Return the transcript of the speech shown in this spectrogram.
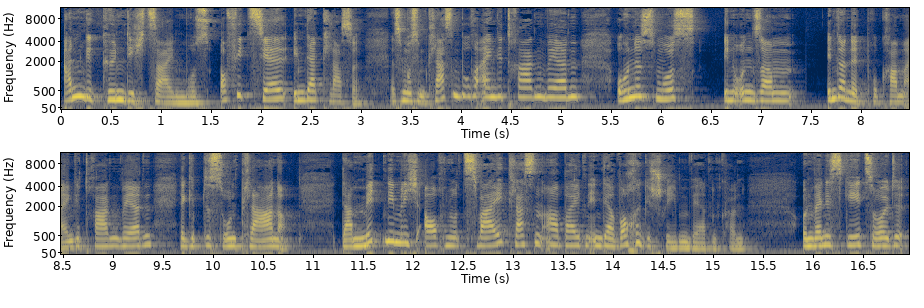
angekündigt sein muss, offiziell in der Klasse. Es muss im Klassenbuch eingetragen werden und es muss in unserem Internetprogramm eingetragen werden. Da gibt es so einen Planer, damit nämlich auch nur zwei Klassenarbeiten in der Woche geschrieben werden können. Und wenn es geht, sollte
